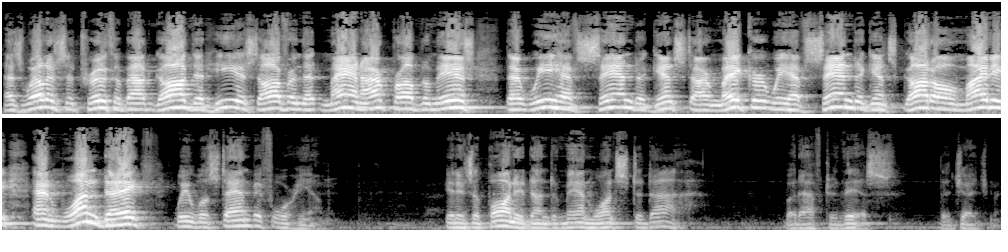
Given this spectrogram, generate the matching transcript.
as well as the truth about God that He is sovereign, that man, our problem is that we have sinned against our Maker, we have sinned against God Almighty, and one day we will stand before Him. It is appointed unto man once to die, but after this, the judgment.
